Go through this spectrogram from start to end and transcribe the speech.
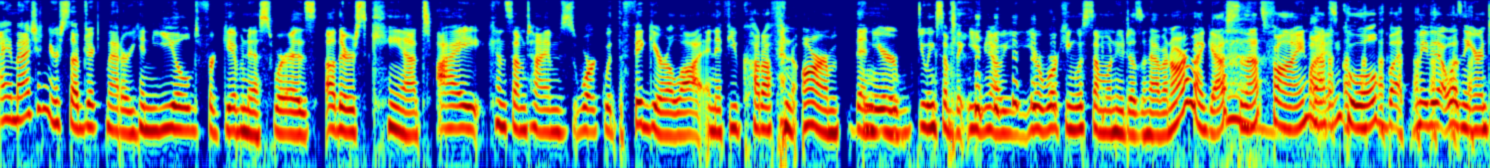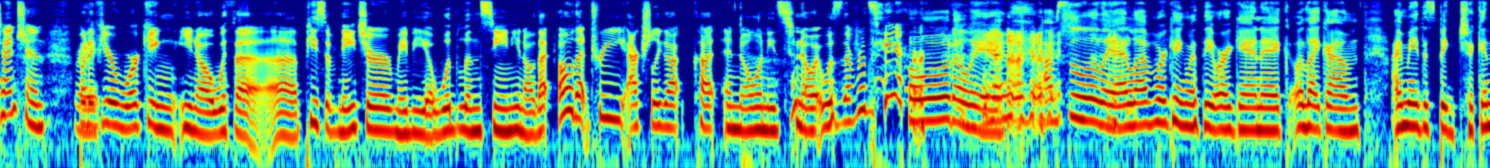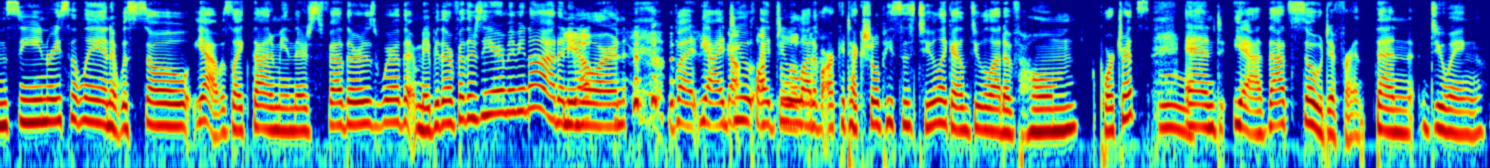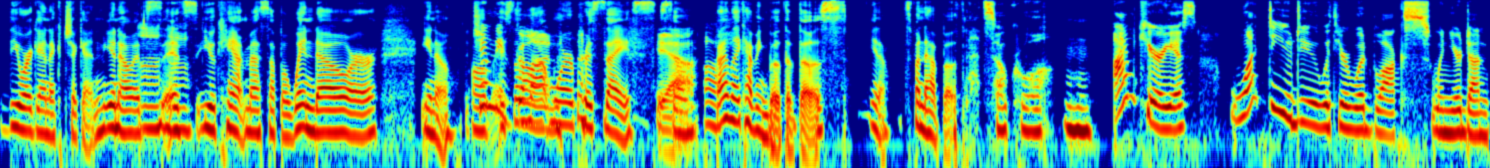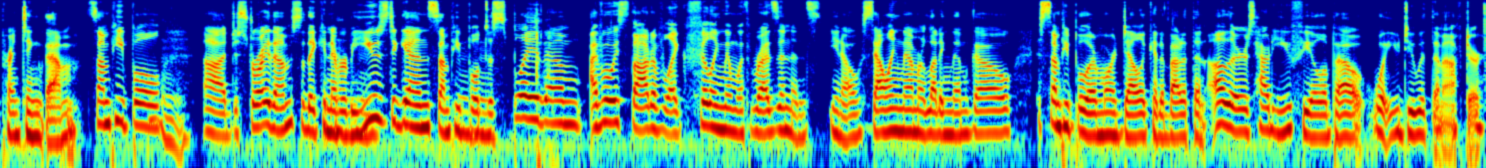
I imagine your subject matter can yield forgiveness, whereas others can't. I can sometimes work with the figure a lot, and if you cut off an arm, then you're doing something. You know, you're working with someone who doesn't have an arm, I guess, and that's fine. That's cool, but maybe that wasn't your intention. But if you're working, you know, with a, a piece of nature, maybe a woodland scene, you know, that oh, that tree actually got cut, and no one needs to know it was ever there. Totally. Absolutely. I love working with the organic. Like um I made this big chicken scene recently and it was so yeah, it was like that. I mean, there's feathers where there maybe there are feathers here, maybe not anymore. And but yeah, I do I plucked a do a lot of architectural pieces too. Like I'll do a lot of home portraits. And yeah, that's so different than doing the organic chicken. You know, it's mm-hmm. it's you can't mess up a window or, you know, all- chimney's it's a lot more precise. Yeah. So I like having both of those. You know, it's fun to have both. That's so cool. Mm-hmm. I'm curious. What do you do with your wood blocks when you're done printing them? Some people hmm. uh, destroy them so they can never be hmm. used again. Some people hmm. display them. I've always thought of like filling them with resin and you know selling them or letting them go. Some people are more delicate about it than others. How do you feel about what you do with them after?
